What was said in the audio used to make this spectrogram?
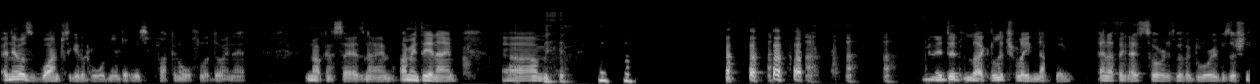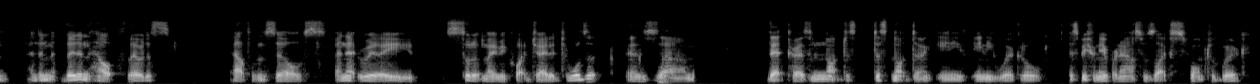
And there was one particular board member who was fucking awful at doing that. I'm not going to say his name. I mean their name. Um, I mean, they did like literally nothing, and I think they saw it as a bit of a glory position, and then they didn't help. They were just out for themselves, and that really sort of made me quite jaded towards it. As Yeah. um, that person not just just not doing any any work at all, especially when everyone else was like swamped with work.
